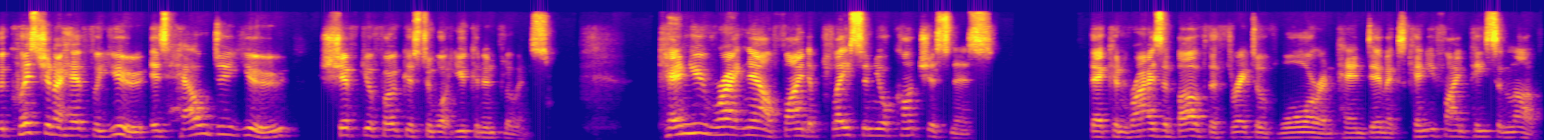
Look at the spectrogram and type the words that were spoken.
the question I have for you is how do you shift your focus to what you can influence? Can you right now find a place in your consciousness that can rise above the threat of war and pandemics? Can you find peace and love?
